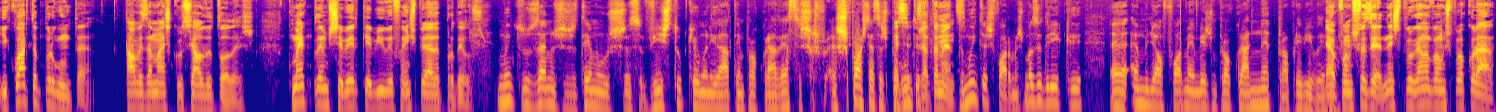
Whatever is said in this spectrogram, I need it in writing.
E quarta pergunta, talvez a mais crucial de todas. Como é que podemos saber que a Bíblia foi inspirada por Deus? Muitos anos temos visto que a humanidade tem procurado essas, a resposta a essas perguntas exatamente. de muitas formas, mas eu diria que eh, a melhor forma é mesmo procurar na própria Bíblia. É não o que vamos fazer. Neste programa vamos procurar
